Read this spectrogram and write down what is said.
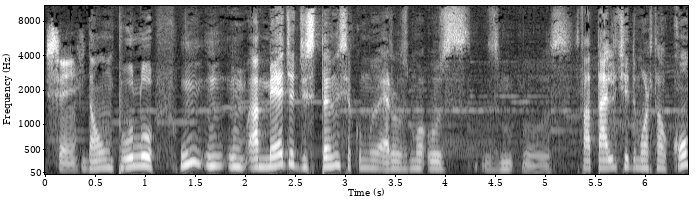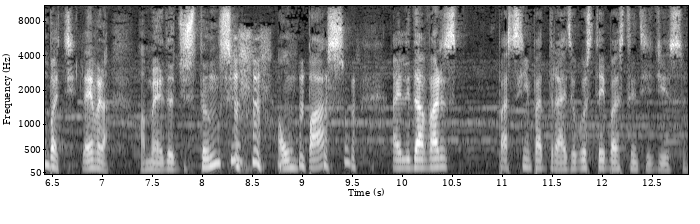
Sim. dá um pulo, um, um- um- a média distância, como eram os, os, os, os Fatality do Mortal Kombat, lembra? A média distância, a um passo, aí ele dá vários passinho pra trás. Eu gostei bastante disso.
